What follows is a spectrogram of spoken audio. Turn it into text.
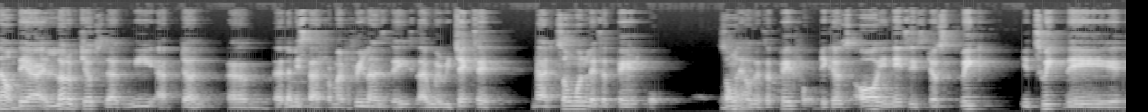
Now, there are a lot of jobs that we have done. Um, uh, let me start from my freelance days that were rejected that someone later paid for. Someone else later paid for because all it needs is just tweak. You tweak the,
